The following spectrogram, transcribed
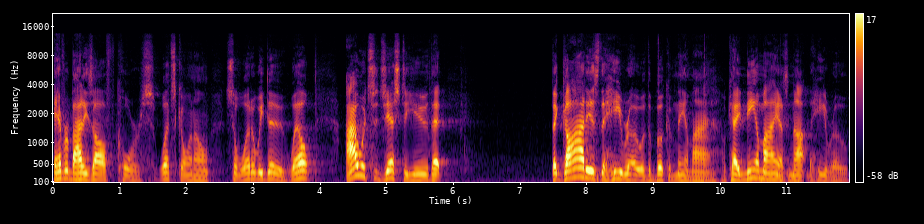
Everybody's off course. What's going on? So, what do we do? Well, I would suggest to you that, that God is the hero of the book of Nehemiah. Okay, Nehemiah is not the hero.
